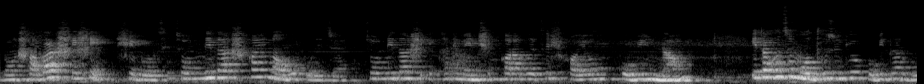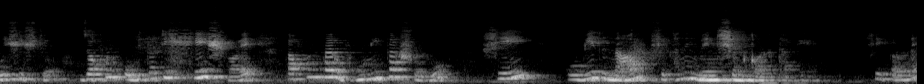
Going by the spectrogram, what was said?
এবং সবার শেষে সে বলছে, চণ্ডীদাস কয় নব পরিচয় চণ্ডীদাস এখানে মেনশন করা হয়েছে স্বয়ং কবির নাম। এটা হচ্ছে মধ্যযুগীয় কবিতার বৈশিষ্ট্য। যখন কবিতাটি শেষ হয়, তখন তার ভূমিকা স্বরূপ সেই কবির নাম সেখানে মেনশন করা থাকে। সেই কারণে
